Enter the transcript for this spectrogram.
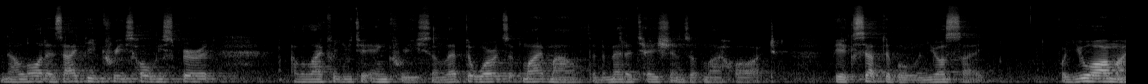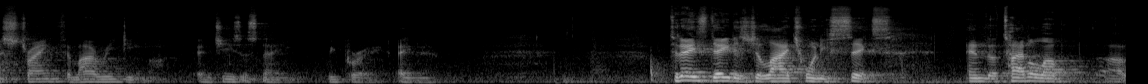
Now, Lord, as I decrease, Holy Spirit, I would like for you to increase and let the words of my mouth and the meditations of my heart be acceptable in your sight. For you are my strength and my redeemer. In Jesus' name we pray. Amen. Today's date is July 26, and the title of uh,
